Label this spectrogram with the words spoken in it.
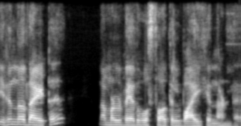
ഇരുന്നതായിട്ട് നമ്മൾ വേദപുസ്തകത്തിൽ വായിക്കുന്നുണ്ട്.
